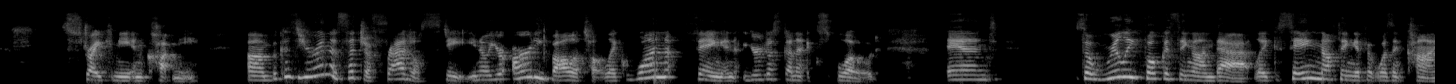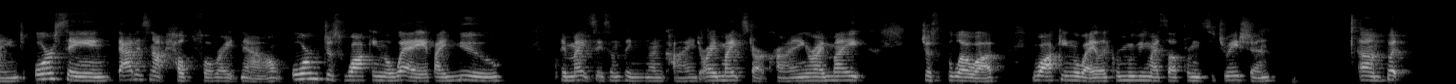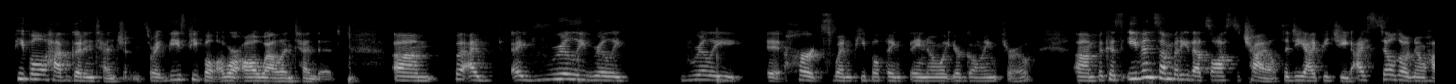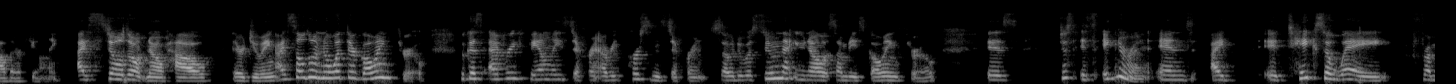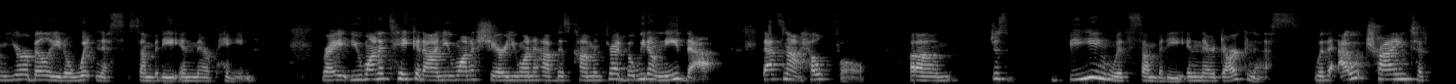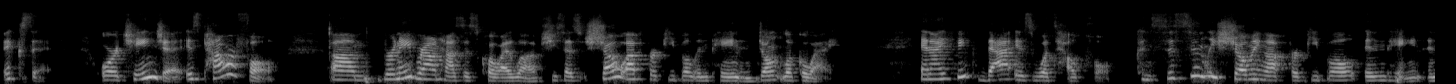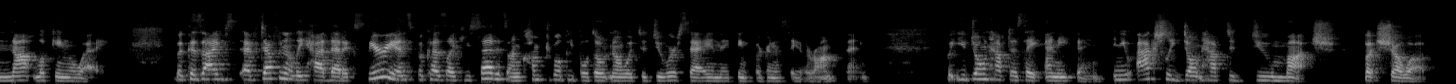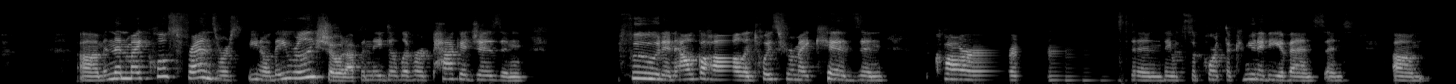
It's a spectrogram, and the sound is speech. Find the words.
strike me and cut me um, because you're in a, such a fragile state. You know, you're already volatile. Like one thing, and you're just going to explode. And so, really focusing on that, like saying nothing if it wasn't kind, or saying that is not helpful right now, or just walking away if I knew I might say something unkind, or I might start crying, or I might just blow up, walking away, like removing myself from the situation. Um, but people have good intentions, right? These people were all well intended. Um, but I, I really, really, really, it hurts when people think they know what you're going through. Um, because even somebody that's lost a child to DIPG, I still don't know how they're feeling. I still don't know how they're doing. I still don't know what they're going through because every family's different, every person's different. So to assume that you know what somebody's going through is just it's ignorant and I it takes away from your ability to witness somebody in their pain right you want to take it on you want to share you want to have this common thread but we don't need that that's not helpful um, just being with somebody in their darkness without trying to fix it or change it is powerful. Um, brene brown has this quote i love. She says show up for people in pain and don't look away. And i think that is what's helpful consistently showing up for people in pain and not looking away. Because I've I've definitely had that experience because like you said it's uncomfortable. People don't know what to do or say and they think they're going to say the wrong thing but you don't have to say anything and you actually don't have to do much but show up. Um, and then my close friends were you know they really showed up and they delivered packages and food and alcohol and toys for my kids and cards and they would support the community events and um,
